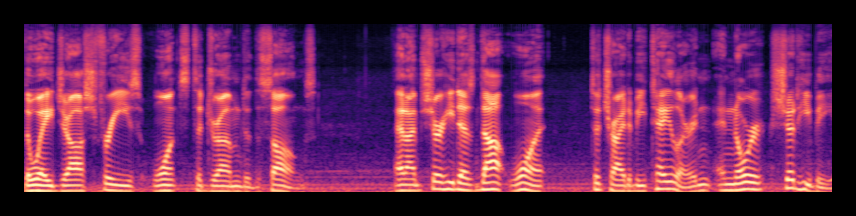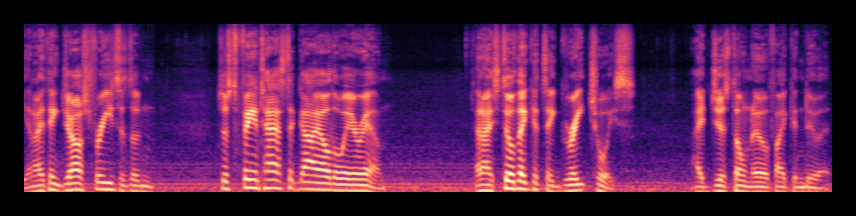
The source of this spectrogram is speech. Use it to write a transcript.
the way Josh Freese wants to drum to the songs. And I'm sure he does not want to try to be Taylor, and, and nor should he be. And I think Josh Freese is a, just a fantastic guy all the way around. And I still think it's a great choice. I just don't know if I can do it.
